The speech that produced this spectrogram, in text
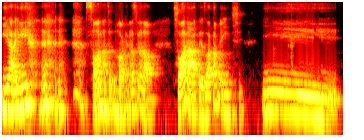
E aí, só a nata do rock nacional. Só a nata, exatamente. E,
